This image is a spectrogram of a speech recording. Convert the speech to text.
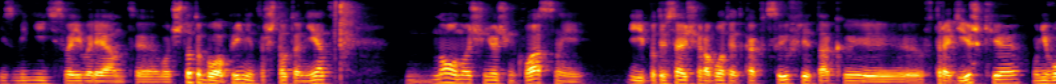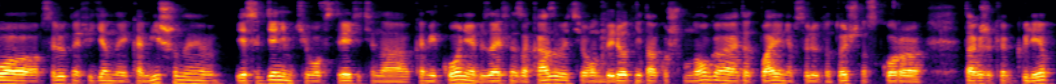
изменить, свои варианты. Вот что-то было принято, что-то нет но он очень-очень классный и потрясающе работает как в цифре, так и в традишке. У него абсолютно офигенные комиссионы. Если где-нибудь его встретите на Комиконе, обязательно заказывайте. Он берет не так уж много. Этот парень абсолютно точно скоро, так же как Глеб,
